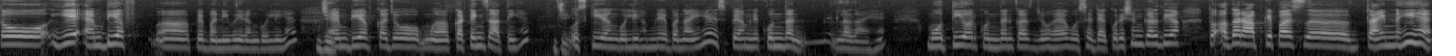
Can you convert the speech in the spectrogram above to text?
तो ये एमडीएफ पे बनी हुई रंगोली है। एमडीएफ का जो कटिंग्स आती हैं उसकी रंगोली हमने बनाई है। इस पर हमने कुंदन लगाए हैं। मोती और कुंदन का जो है उसे डेकोरेशन कर दिया। तो अगर आपके पास टाइम नहीं है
